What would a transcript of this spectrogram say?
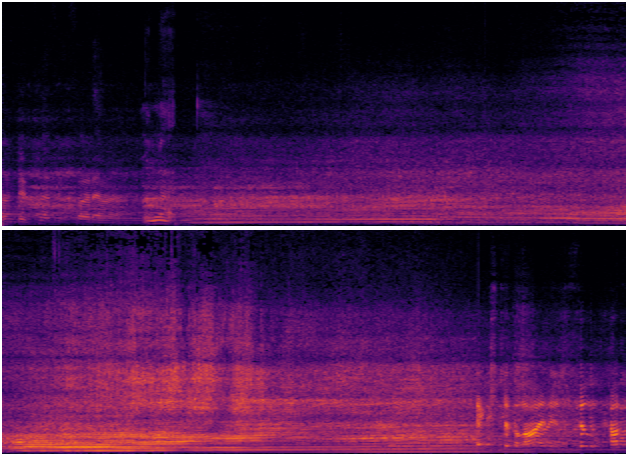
That'd be a perfect photo, man. Isn't it? Next to the line is Phil, Cut-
